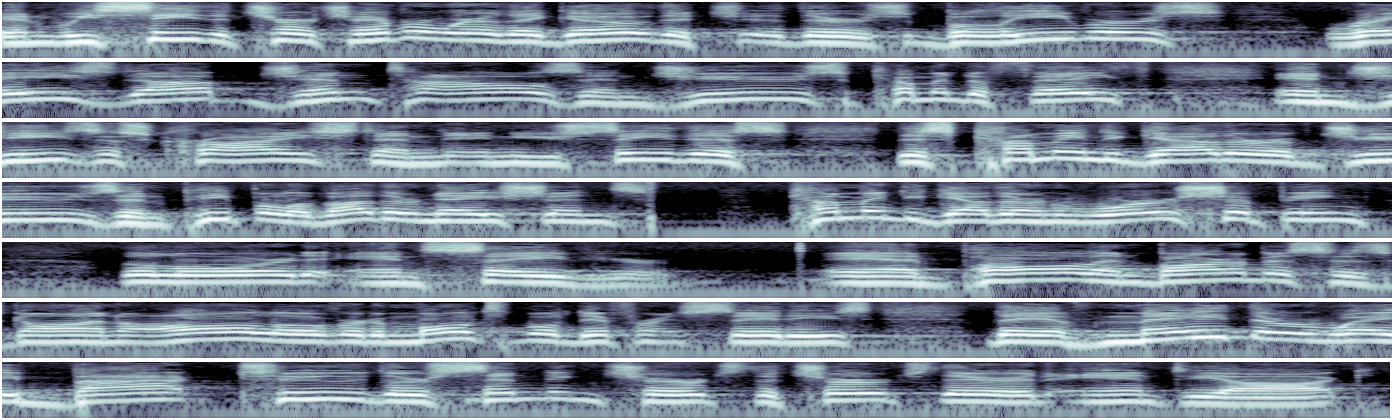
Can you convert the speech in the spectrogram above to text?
And we see the church everywhere they go, that there's believers raised up, Gentiles and Jews coming to faith in Jesus Christ. And, and you see this, this coming together of Jews and people of other nations coming together and worshiping the Lord and Savior. And Paul and Barnabas has gone all over to multiple different cities. They have made their way back to their sending church, the church there at Antioch.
